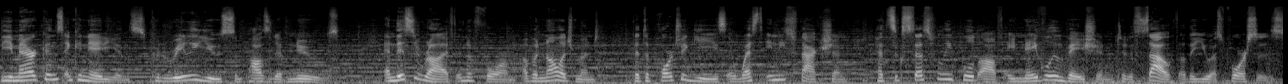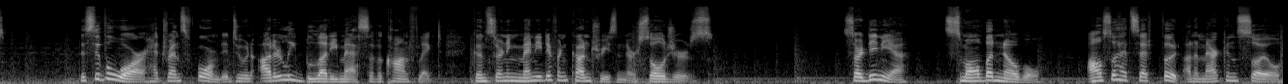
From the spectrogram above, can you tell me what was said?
The Americans and Canadians could really use some positive news, and this arrived in the form of acknowledgement that the Portuguese and West Indies faction had successfully pulled off a naval invasion to the south of the US forces. The Civil War had transformed into an utterly bloody mess of a conflict concerning many different countries and their soldiers. Sardinia, small but noble, also had set foot on American soil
